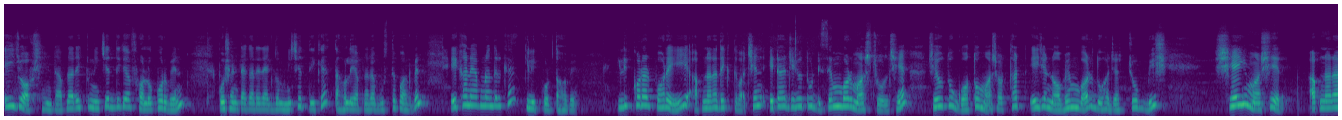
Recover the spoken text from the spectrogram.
এই যে অপশানটা আপনারা একটু নিচের দিকে ফলো করবেন পোষণ টাকারের একদম নিচের দিকে তাহলে আপনারা বুঝতে পারবেন। এখানে আপনাদেরকে ক্লিক করতে হবে। ক্লিক করার পরেই আপনারা দেখতে পাচ্ছেন, এটা যেহেতু ডিসেম্বর মাস চলছে, সেহেতু গত মাস, অর্থাৎ এই যে নভেম্বর দু হাজার চব্বিশ, সেই মাসের আপনারা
